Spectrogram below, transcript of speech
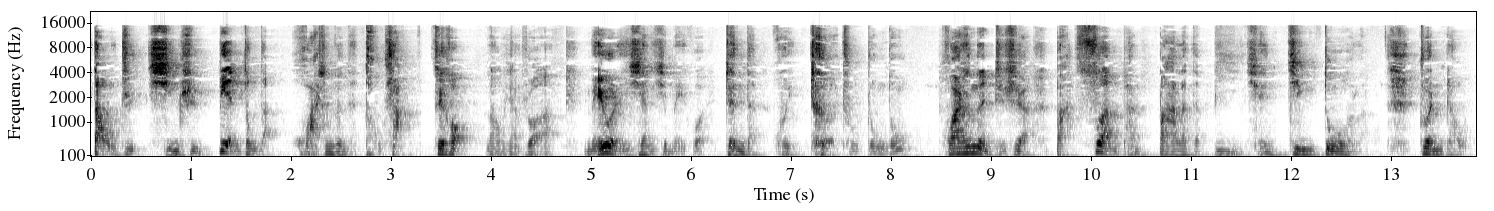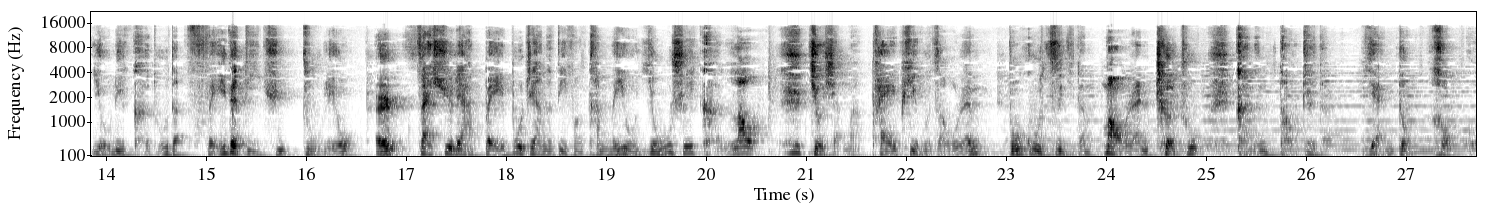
导致形势变动的华盛顿的头上。最后，老胡想说啊，没有人相信美国真的会撤出中东。华盛顿只是把算盘扒拉的比以前精多了，专找有利可图的肥的地区驻留。而在叙利亚北部这样的地方，他没有油水可捞，就想呢拍屁股走人，不顾自己的贸然撤出可能导致的严重后果。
